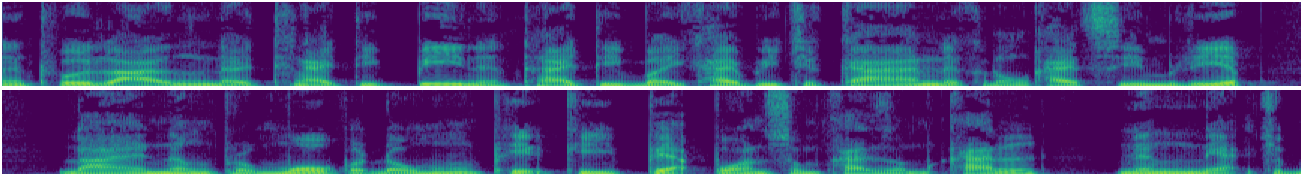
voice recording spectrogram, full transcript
នឹងធ្វើឡើងនៅថ្ងៃទី2និងថ្ងៃទី3ខែវិច្ឆិកានៅក្នុងខេត្តសៀមរាបដែលនឹងប្រមូលផ្ដុំភាគីពាក់ព័ន្ធសំខាន់សំខា ន់និងអ្នកជំ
